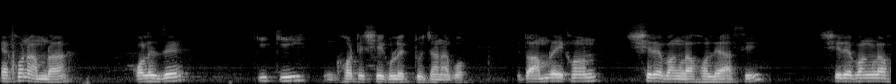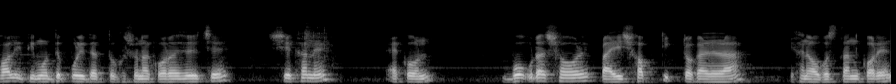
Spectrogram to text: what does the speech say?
এখন আমরা কলেজে কি কি ঘটে সেগুলো একটু জানাব। তো আমরা এখন শেরে বাংলা হলে আছি। শেরে বাংলা হল ইতিমধ্যে পরিত্যক্ত ঘোষণা করা হয়েছে। সেখানে এখন বগুড়া শহরে প্রায় সব টিকটকারেরা এখানে অবস্থান করেন।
